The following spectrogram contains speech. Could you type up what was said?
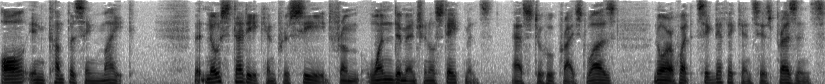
all encompassing might, that no study can proceed from one dimensional statements as to who Christ was, nor what significance his presence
